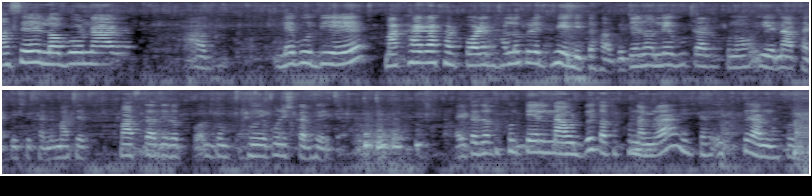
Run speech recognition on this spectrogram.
মাছে লবণ আর লেবু দিয়ে মাখায় রাখার পরে ভালো করে ধুয়ে নিতে হবে, যেন লেবুটার কোনো ইয়ে না থাকে সেখানে মাছের মাছটা যেন একদম ধুয়ে পরিষ্কার হয়ে যায়। এটা যতক্ষণ তেল না উঠবে ততক্ষণ আমরা এটা একটু রান্না করব।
